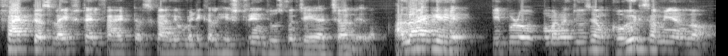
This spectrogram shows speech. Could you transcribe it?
ఫ్యాక్టర్స్ లైఫ్ స్టైల్ ఫ్యాక్టర్స్ కానీ మెడికల్ హిస్టరీని చూసుకుని చేయొచ్చా లేదా? అలాగే ఇప్పుడు మనం చూసాం కోవిడ్ సమయంలో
